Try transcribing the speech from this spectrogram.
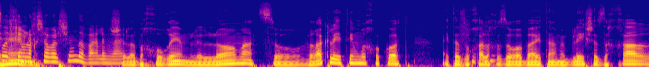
צריכים לחשוב על שום דבר לבד. של הבחורים ללא מעצור, ורק לעיתים רחוקות הייתה זוכה לחזור הביתה מבלי שזכר,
